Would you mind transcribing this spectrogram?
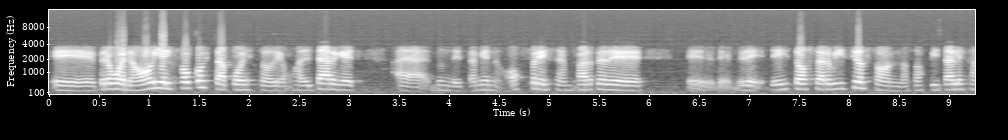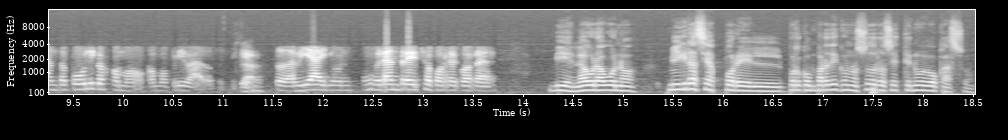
Eh, pero bueno, hoy el foco está puesto, digamos, al target, eh, donde también ofrecen parte de, de, estos servicios son los hospitales tanto públicos como, como privados. Así que todavía hay un, un, gran trecho por recorrer. Bien, Laura, bueno, mil gracias por, el, por compartir con nosotros este nuevo caso.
